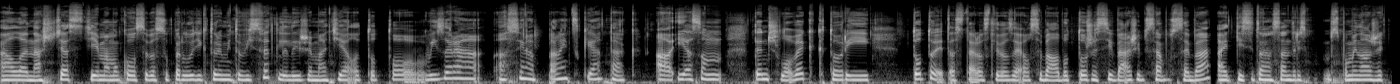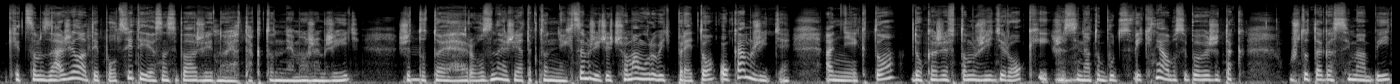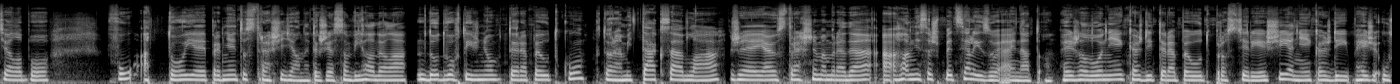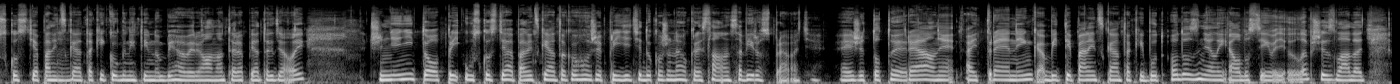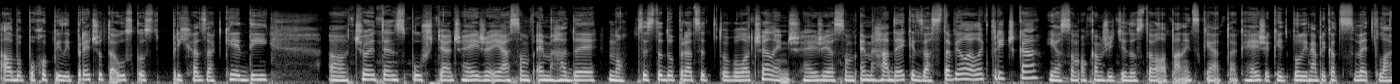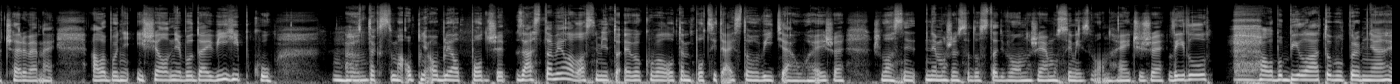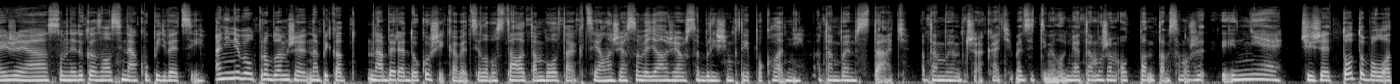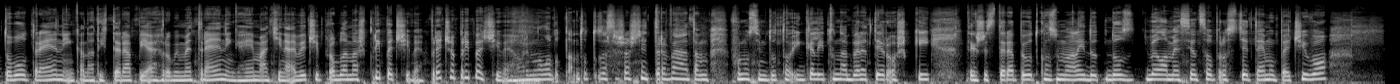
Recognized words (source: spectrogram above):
ale našťastie mám okolo seba super ľudí, ktorí mi to vysvetlili, že Mati, ale toto vyzerá asi na panický atak. A ja som ten človek, ktorý toto je tá starostlivosť aj o seba, alebo to, že si vážim samu seba. Aj ty si to na Sandri spomínala, že keď som zažila tie pocity, ja som si povedala, že no ja takto nemôžem žiť, že toto je hrozné, že ja takto nechcem žiť, že čo mám urobiť preto okamžite. A niekto dokáže v tom žiť roky, že si na to buď zvykne, alebo si povie, že tak už to tak asi má byť, alebo Fú, a to je, pre mňa je to strašidelné. Takže ja som vyhľadala do dvoch týždňov terapeutku, ktorá mi tak sadla, že ja ju strašne mám rada a hlavne sa špecializuje aj na to. Hej, že lebo nie každý terapeut proste rieši a nie každý, hej, že úzkosti a panické mm. ataky, kognitívno-behaviorálna terapia a tak ďalej. Čiže není to pri úzkostiach a panických atakoch, že prídete do koženého kresla len sa vyrozprávate. Hej, že toto je reálne aj tréning, aby tie panické ataky buď odozneli, alebo ste ich vedeli lepšie zvládať, alebo pochopili, prečo tá úzkosť prichádza kedy, čo je ten spúšťač, hej, že ja som v MHD, no, cesta do práce to bola challenge, hej, že ja som v MHD, keď zastavila električka, ja som okamžite dostávala panický atak, hej, že keď boli napríklad svetla červené, alebo ne, išiel nebodaj výhybku, Mm-hmm. tak som ma úplne oblial pod, že zastavila, vlastne mne to evokovalo ten pocit aj z toho výťahu, hej, že, že vlastne nemôžem sa dostať von, že ja musím ísť von, hej, čiže Lidl alebo Bila to bol pre mňa, hej, že ja som nedokázala si nakúpiť veci. Ani nebol problém, že napríklad naberať do košíka veci, lebo stále tam bola tá akcia, že ja som vedela, že ja už sa blížim k tej pokladni a tam budem stať a tam budem čakať medzi tými ľuďmi a tam môžem odpadnúť, tam sa môže, nie, Čiže toto bolo a to bol tréning a na tých terapiách robíme tréning. Hej, máte najväčší problém až pri pečive. Prečo pri pečive? Hovorím, no lebo tam toto zase strašne trvá, tam furt musím do toho igelitu naberať tie rožky. Takže s terapeutkou sme mali do, dosť veľa mesiacov proste tému pečivo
